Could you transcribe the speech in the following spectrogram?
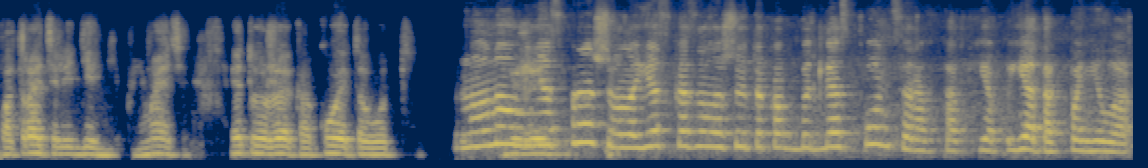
потратили деньги, понимаете? Это уже какое-то вот Но она у меня спрашивала, я сказала, что это как бы для спонсоров, так я, я так поняла.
